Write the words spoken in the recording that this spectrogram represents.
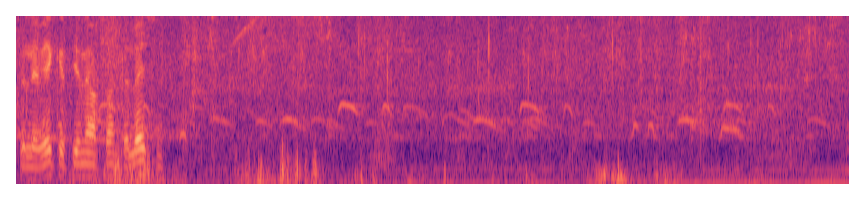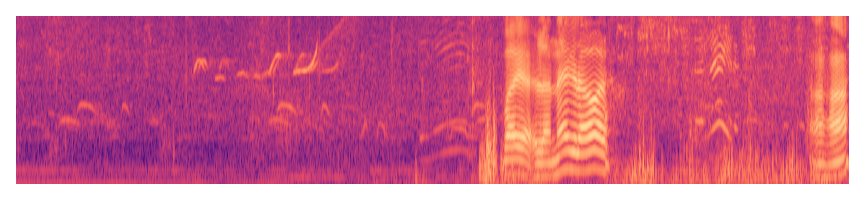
Se le ve que tiene bastante leche. Vaya, la negra ahora. La negra. Ajá.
